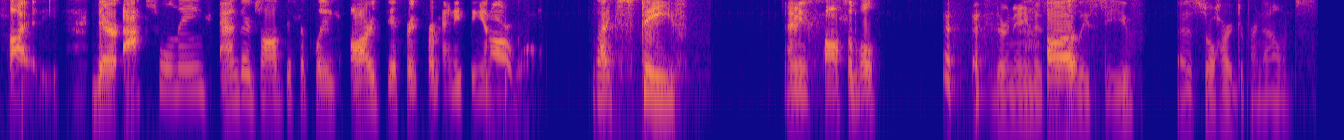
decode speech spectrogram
society. Their actual names and their job disciplines are different from anything in our world. Like Steve. I mean, it's possible. Their name is Uh, really Steve. That is so hard to pronounce.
